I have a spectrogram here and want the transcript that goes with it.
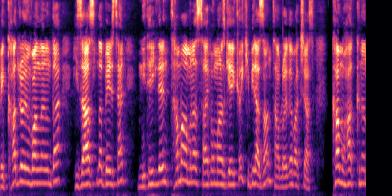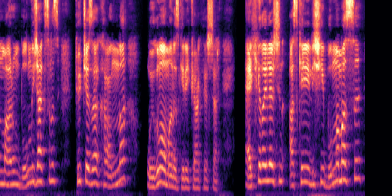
ve kadro ünvanlarında hizasında belirten niteliklerin tamamına sahip olmanız gerekiyor ki birazdan tabloya da bakacağız. Kamu hakkından mahrum bulunmayacaksınız. Türk Ceza Kanunu'na uygun olmanız gerekiyor arkadaşlar. Erkek adaylar için askeri ilişiği bulunmaması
